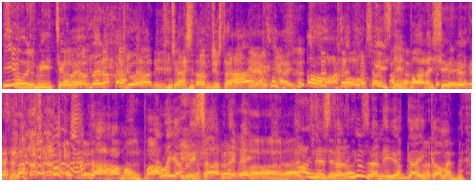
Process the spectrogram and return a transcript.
He knows me too well. doesn't he? He's got that in his chest. I'm just an ah. in-out guy. Oh, used to parachute out to the Hamilton ah, Pally every Saturday night. I'm just here's an you guy coming.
